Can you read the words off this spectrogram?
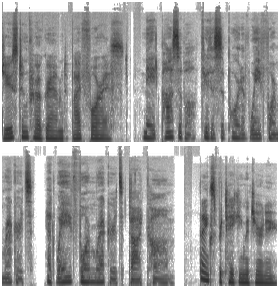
Produced and programmed by Forrest. Made possible through the support of Waveform Records at waveformrecords.com. Thanks for taking the journey.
